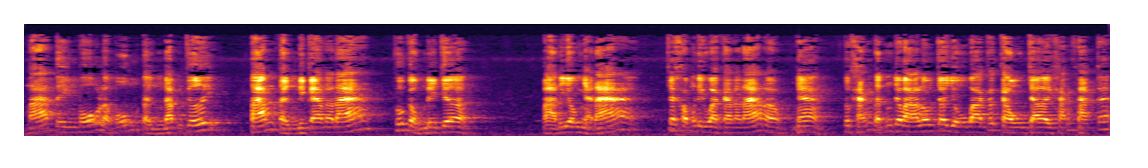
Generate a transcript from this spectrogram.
má tuyên bố là bốn từng đám cưới 8 từng đi Canada cuối cùng đi chưa? Bà đi vô nhà đá chứ không đi qua Canada đâu nha. Tôi khẳng định cho bà luôn cho dù bà có cầu trời khẳng Phật á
